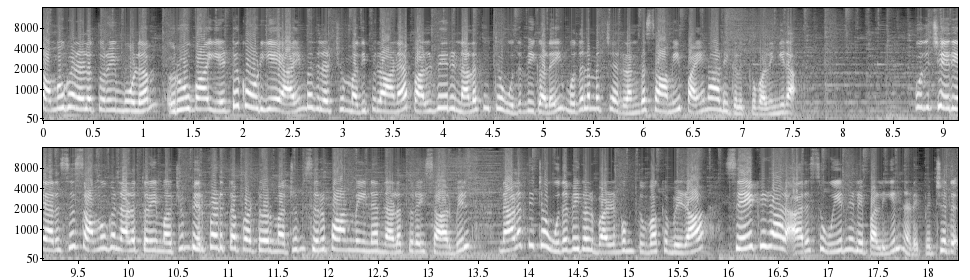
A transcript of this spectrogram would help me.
சமூக நலத்துறை மூலம் ரூபாய் எட்டு கோடியே ஐம்பது லட்சம் மதிப்பிலான பல்வேறு நலத்திட்ட உதவிகளை முதலமைச்சர் ரங்கசாமி பயனாளிகளுக்கு வழங்கினார். புதுச்சேரி அரசு சமூக நலத்துறை மற்றும் பிற்படுத்தப்பட்டோர் மற்றும் சிறுபான்மையினர் நலத்துறை சார்பில் நலத்திட்ட உதவிகள் வழங்கும் துவக்க விழா சேகிழார் அரசு உயர்நிலைப் பள்ளியில் நடைபெற்றது.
